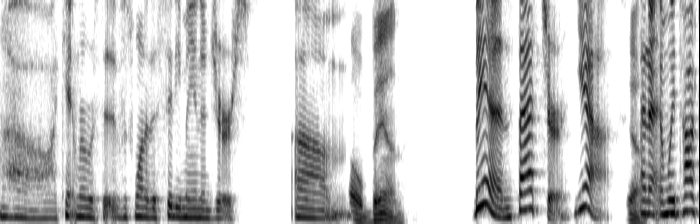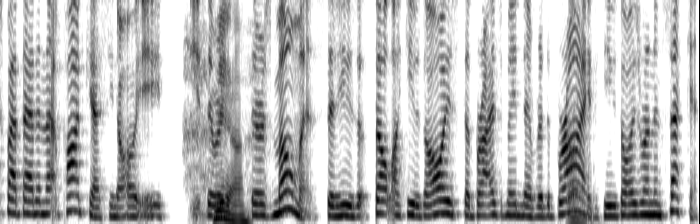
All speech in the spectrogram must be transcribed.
Oh, I can't remember if it was one of the city managers. Um, oh, Ben. Ben Thatcher, yeah, yeah. And, and we talked about that in that podcast. You know, he, he, there was yeah. there's moments that he was felt like he was always the bridesmaid, never the bride. Right. He was always running second.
